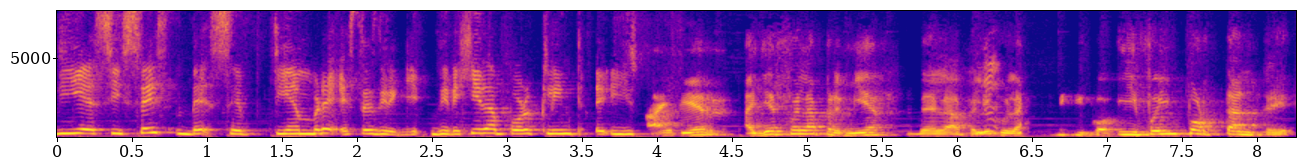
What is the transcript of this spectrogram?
16 de septiembre. Esta es dirigida por Clint Eastwood. Ayer, ayer fue la premier de la película en México y fue importante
